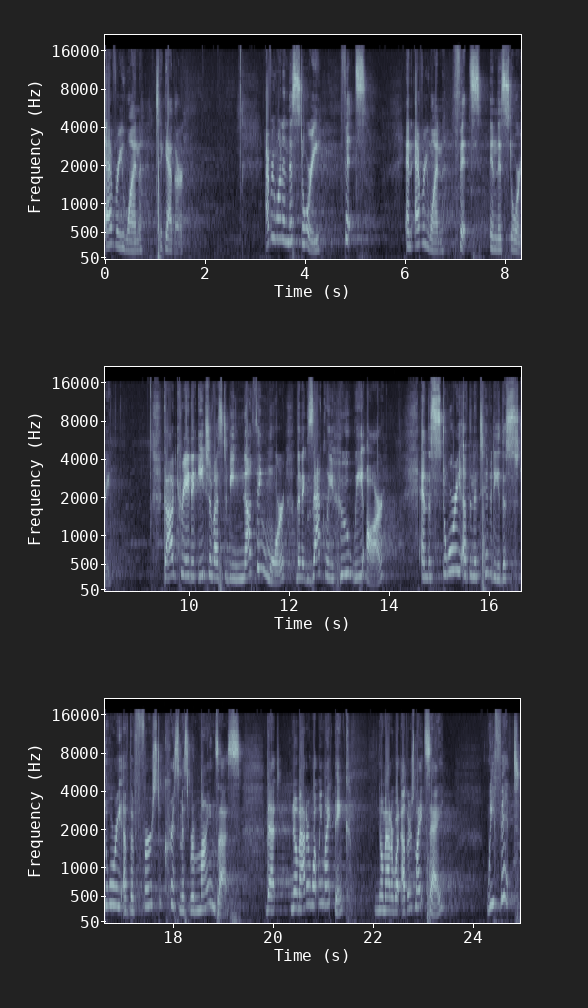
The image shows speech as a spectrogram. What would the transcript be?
everyone together. Everyone in this story fits, and everyone fits in this story. God created each of us to be nothing more than exactly who we are and the story of the Nativity, the story of the first Christmas, reminds us that no matter what we might think, no matter what others might say, we fit.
